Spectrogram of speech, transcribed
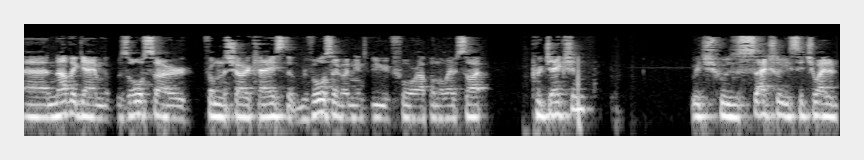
another game that was also from the showcase that we've also got an interview for up on the website, Projection, which was actually situated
